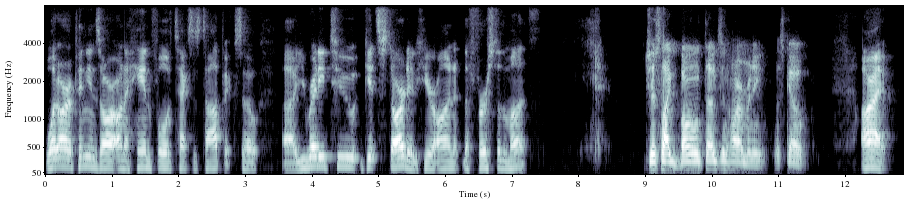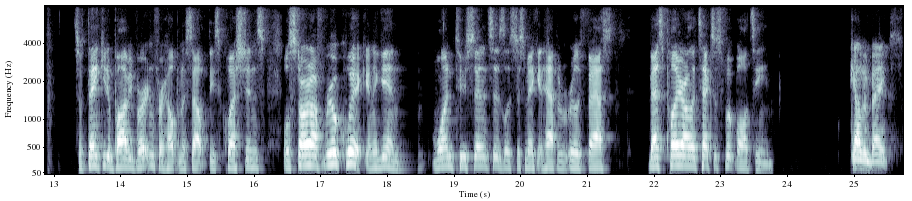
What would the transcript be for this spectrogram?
what our opinions are on a handful of Texas topics. So, uh, you ready to get started here on the first of the month? Just like Bone Thugs and Harmony. Let's go. All right. So thank you to Bobby Burton for helping us out with these questions. We'll start off real quick. And again, one, two sentences. Let's just make it happen really fast. Best player on the Texas football team. Kelvin Banks.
